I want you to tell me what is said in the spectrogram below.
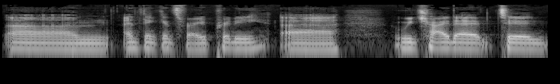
Um, I think it's very pretty. Uh, we try to to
